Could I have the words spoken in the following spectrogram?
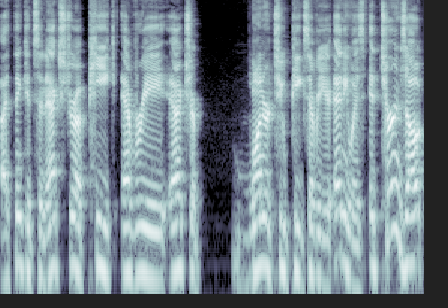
I think it's an extra peak every extra one or two peaks every year. Anyways, it turns out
